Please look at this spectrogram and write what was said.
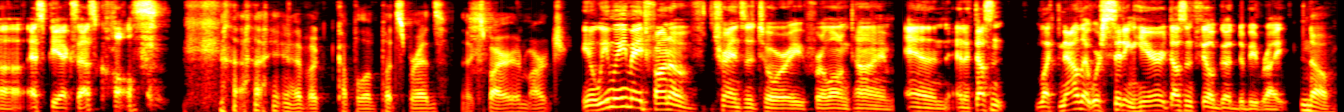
uh, SPXS calls. I have a couple of put spreads that expire in March. You know, we we made fun of transitory for a long time, and and it doesn't like now that we're sitting here, it doesn't feel good to be right. No,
